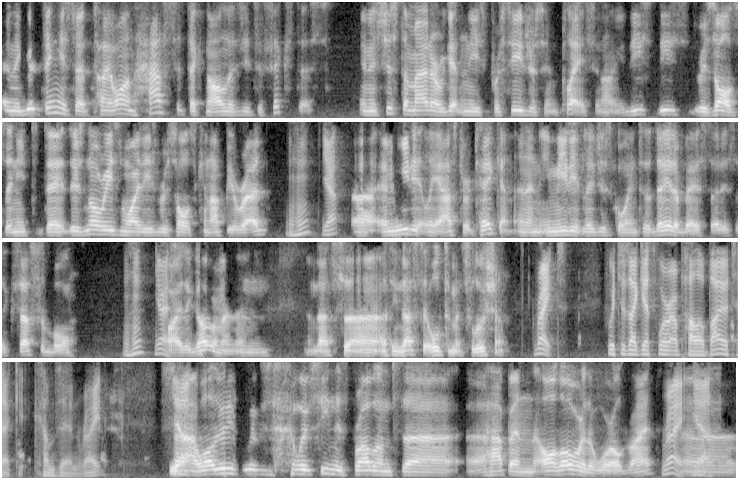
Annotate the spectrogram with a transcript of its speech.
And the good thing is that Taiwan has the technology to fix this, and it's just a matter of getting these procedures in place. You know, these these results they need to. They, there's no reason why these results cannot be read hmm Yeah. uh, immediately after taken, and then immediately just go into a database that is accessible hmm Yes. by the government, and and that's uh, I think that's the ultimate solution. Right. Which is, I guess, where Apollo Biotech comes in, right? Yeah, well, we've we've, we've seen these problems uh, uh, happen all over the world, right? Right, yeah. Uh,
